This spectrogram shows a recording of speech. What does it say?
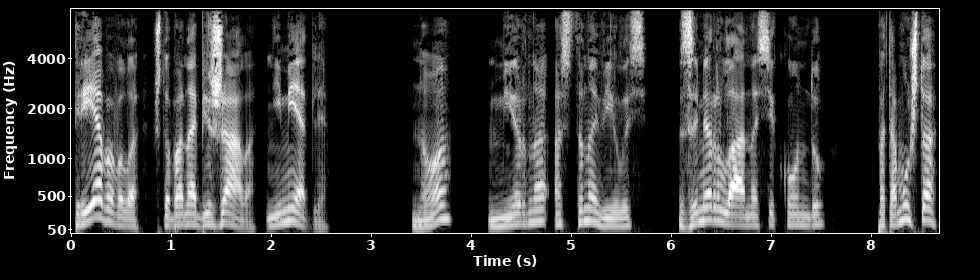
требовала, чтобы она бежала, немедля. Но Мирна остановилась, замерла на секунду, потому что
